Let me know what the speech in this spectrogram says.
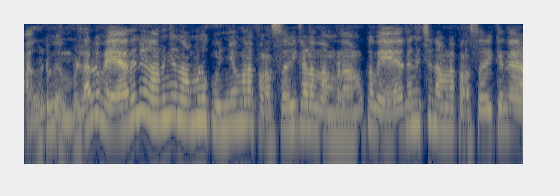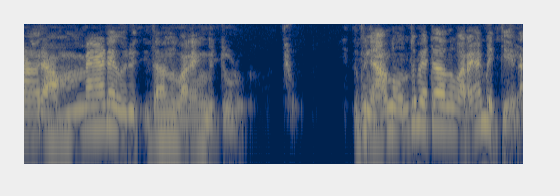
അതുകൊണ്ട് പെൺപിള്ളേർക്ക് വേദന അറിഞ്ഞ് നമ്മൾ കുഞ്ഞുങ്ങളെ പ്രസവിക്കണം നമ്മൾ നമുക്ക് വേദനിച്ച് നമ്മളെ പ്രസവിക്കുന്നതാണ് ഒരു അമ്മയുടെ ഒരു ഇതാന്ന് പറയാൻ പറ്റുള്ളൂ. ഇപ്പൊ ഞാൻ നൊന്ത് പറ്റാന്ന് പറയാൻ പറ്റിയല്ല.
